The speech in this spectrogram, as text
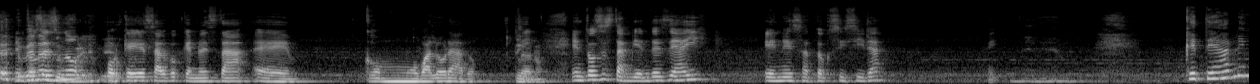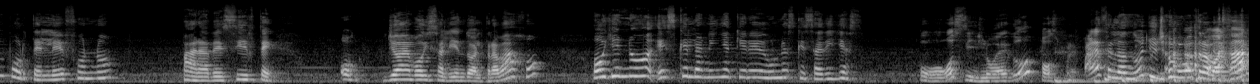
Entonces no, porque es algo que no está eh, como valorado. ¿sí? Claro. Entonces también desde ahí, en esa toxicidad. Que te hablen por teléfono para decirte, o yo voy saliendo al trabajo, oye, no, es que la niña quiere unas quesadillas. Pues, y luego, pues prepáraselas, ¿no? Yo ya me voy a trabajar.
